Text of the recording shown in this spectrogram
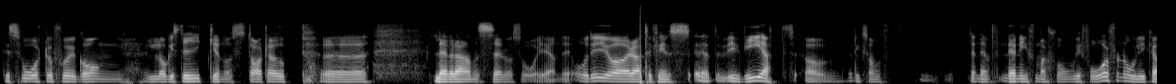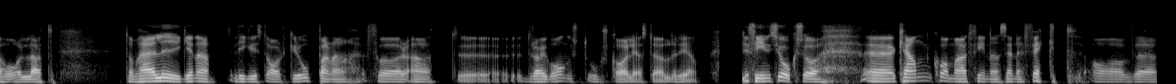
Det är svårt att få igång logistiken och starta upp eh, leveranser och så igen. Och det gör att det finns, vi vet av liksom den, den information vi får från olika håll att de här ligorna ligger i startgroparna för att eh, dra igång storskaliga stölder igen. Det finns ju också, eh, kan komma att finnas en effekt av eh,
